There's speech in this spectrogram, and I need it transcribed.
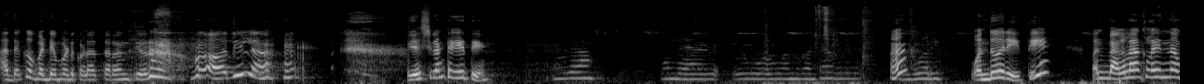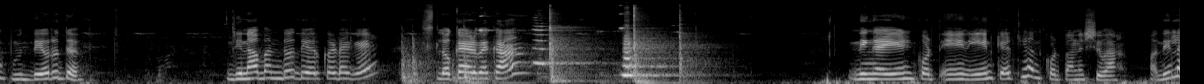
ಅದಕ್ಕೆ ಬಡ್ಡೆ ಮಾಡ್ಕೊಳತ್ತಾರಂತ ಇವ್ರು. ಅದಿಲ್ಲ ಎಷ್ಟು ಗಂಟೆಗೆ ಐತಿ ಒಂದೂವರೆ. ಐತಿ? ಒಂದು ಬಾಗ್ಲ ಹಾಕ್ಲ ಇನ್ನ ದೇವ್ರದ್ದು ದಿನ ಬಂದು ದೇವ್ರ ಕಡೆಗೆ ಶ್ಲೋಕ ಹೇಳ್ಬೇಕಾ? ನಿಂಗೆ ಏನು ಕೊಡ್ತಿ ಏನು ಏನು ಕೇಳ್ತೀಯ ಅಂತ ಕೊಡ್ತಾನೆ ಶಿವ. ಅದಿಲ್ಲ?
